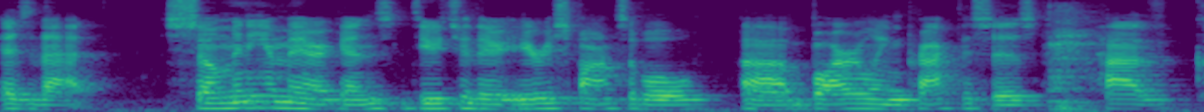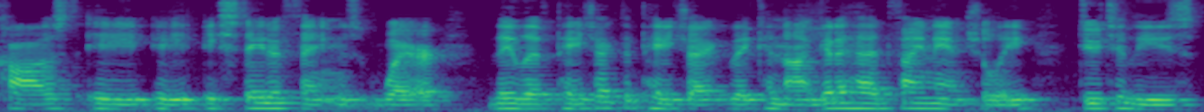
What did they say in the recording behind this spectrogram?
is that so many Americans, due to their irresponsible uh, borrowing practices, have caused a, a, a, state of things where they live paycheck to paycheck. They cannot get ahead financially due to these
